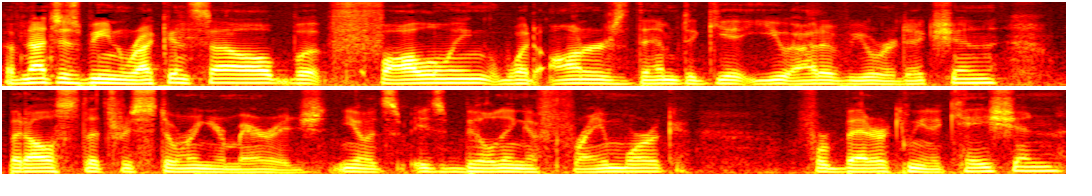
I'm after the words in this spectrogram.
of not just being reconciled, but following what honors them to get you out of your addiction, but also that's restoring your marriage. You know, it's, it's building a framework for better communication,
